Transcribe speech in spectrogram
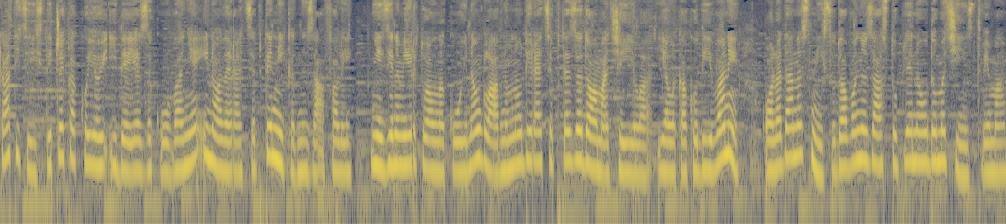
Katica ističe kako joj ideje za kuvanje i nove recepte nikad ne zafali. Njezina virtualna kujna uglavnom nudi recepte za domaće ila, jel kako divani, ona danas nisu dovoljno zastupljena u domaćinstvima.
